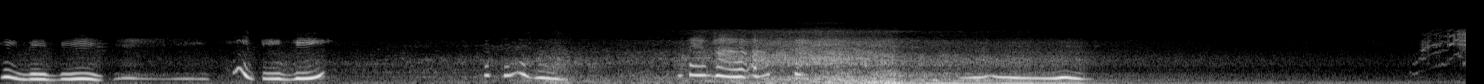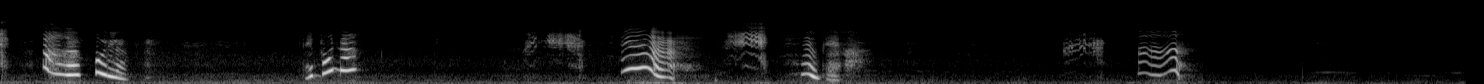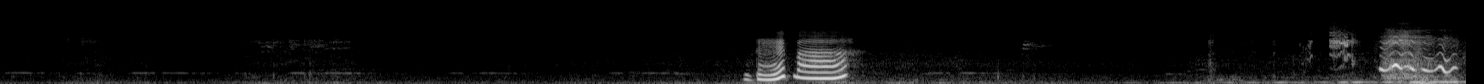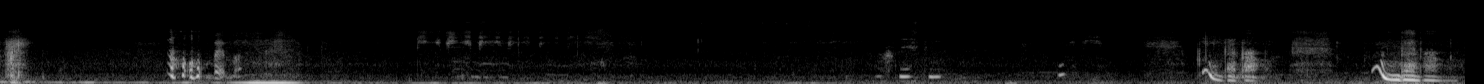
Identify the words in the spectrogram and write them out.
Hey, baby. Hey, baby. Betul Beba, apa? Hmm. Ah, hmm, Beba. Beba. oh, Beba. beba Bebam. Bebam.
